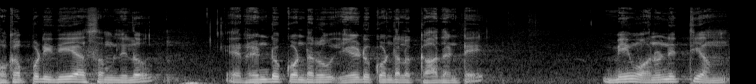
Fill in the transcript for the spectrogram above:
ఒకప్పుడు ఇదే అసెంబ్లీలో రెండు కొండలు ఏడు కొండలు కాదంటే మేము అనునిత్యం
